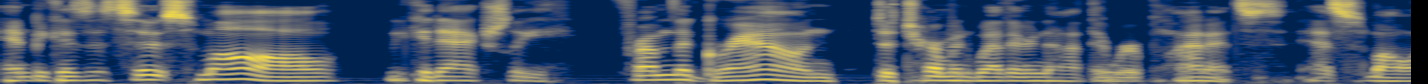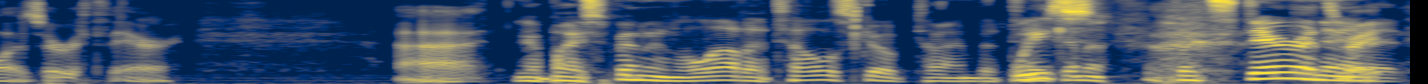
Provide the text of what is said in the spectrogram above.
And because it's so small, we could actually, from the ground, determine whether or not there were planets as small as Earth there. Uh, yeah, by spending a lot of telescope time, but we, a, but staring at right. it.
